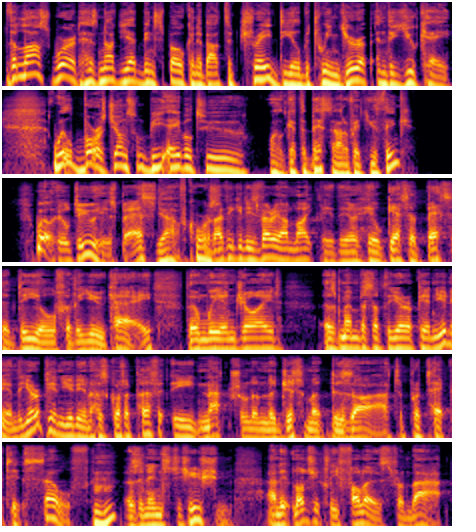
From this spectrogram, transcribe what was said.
the last word has not yet been spoken about the trade deal between Europe and the UK. Will Boris Johnson be able to, well, get the best out of it, you think? Well, he'll do his best. Yeah, of course. But I think it is very unlikely that he'll get a better deal for the UK than we enjoyed as members of the European Union. The European Union has got a perfectly natural and legitimate desire to protect itself mm-hmm. as an institution. And it logically follows from that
